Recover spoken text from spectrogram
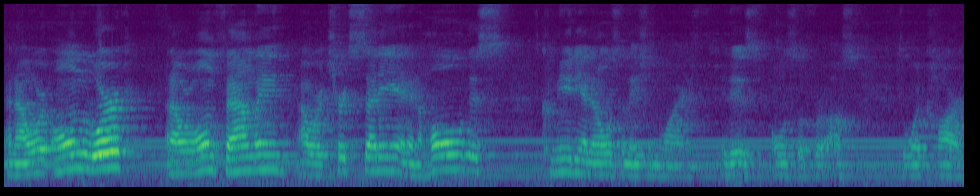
and our own work and our own family, our church setting, and in whole this community and also nationwide. It is also for us to work hard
